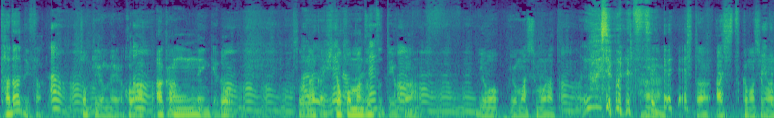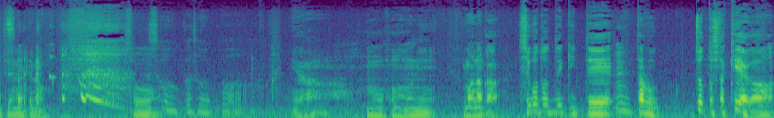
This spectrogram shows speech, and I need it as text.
ただでさ、ちょっちょっと読めるこう、うん。ああかんねんけど、うんうんうんうん。そうなんか一コマずつっていうかね。うんうんうんうん。よ読ましてもらってて、うん読ませてもらってて、はい、ちょっと足つかましてもらってんだけど。そう。そうかそうか。いやーもうほんまに。まあなんか仕事できて、うん。多分ちょっとしたケアが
